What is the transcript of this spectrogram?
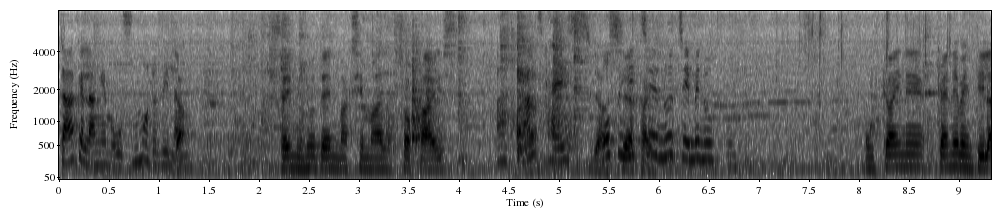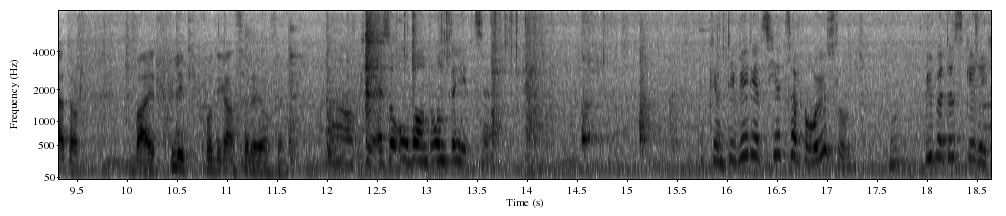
Tagelang im Ofen oder wie Ja. lang? 10 Minuten maximal, so heiß. Ach, ganz heiß. Ja, Große sehr Hitze, heiß. nur 10 Minuten. Und keine, keine Ventilator, weil fliegt vor die ganze Ofen. Ah, okay, also Ober- und Unterhitze. Okay, und die wird jetzt hier zerbröselt über das Gericht.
